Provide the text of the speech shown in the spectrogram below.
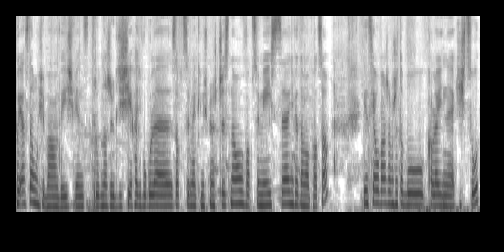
bo ja z domu się bałam wyjść, więc trudno, żeby gdzieś jechać w ogóle z obcym jakimś mężczyzną, w obce miejsce, nie wiadomo po co. Więc ja uważam, że to był kolejny jakiś cud,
